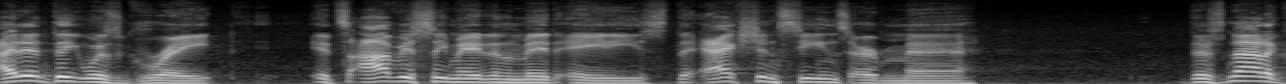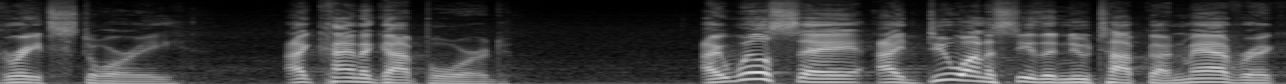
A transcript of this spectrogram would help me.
I didn't think it was great. It's obviously made in the mid 80s. The action scenes are meh. There's not a great story. I kind of got bored. I will say I do want to see the new Top Gun Maverick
